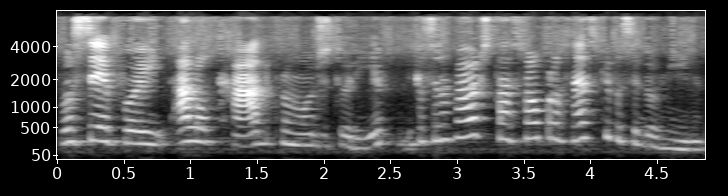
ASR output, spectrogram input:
Você foi alocado para uma auditoria e você não vai auditar só o processo que você domina.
